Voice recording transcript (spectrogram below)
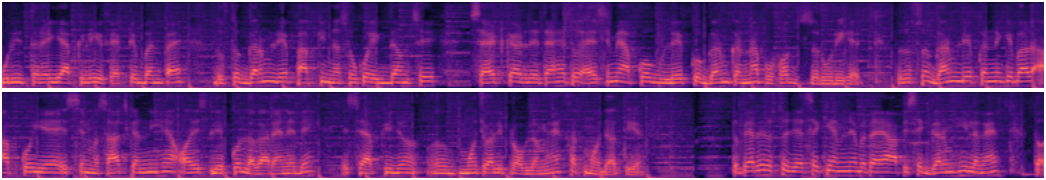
पूरी तरह ही आपके लिए इफ़ेक्टिव बन पाए। दोस्तों, गर्म लेप आपकी नसों को एकदम से सेट कर देता है तो ऐसे में आपको लेप को गर्म करना बहुत ज़रूरी है। तो दोस्तों, गर्म लेप करने के बाद आपको ये इससे मसाज करनी है और इस लेप को लगा रहने दें। इससे आपकी जो मोच वाली प्रॉब्लम है, ख़त्म हो जाती है। तो प्यारे दोस्तों, जैसे कि हमने बताया, आप इसे गर्म ही लगाएँ। तो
